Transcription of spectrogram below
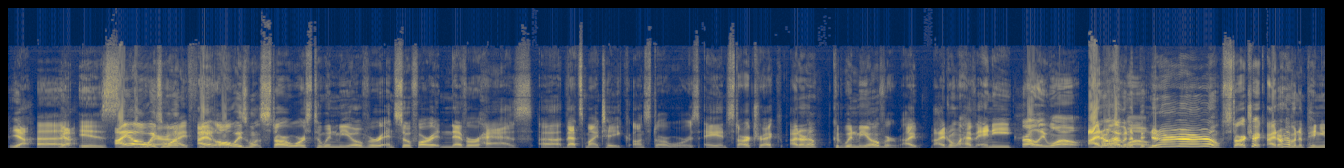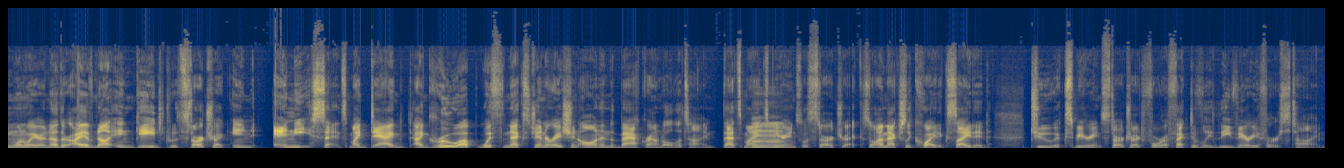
Yeah, uh, yeah. is I always want I, I, always want Star Wars to win me over, and so far it never has. Uh, that's my take on Star Wars. A and Star Trek, I don't know, could win me over. I, I don't have any. probably won't I don't have an opinion. No, no, no, no, no. Star Trek. I don't have an opinion one way or another. I have not engaged with Star Trek in any sense. My dad. I grew up with Next Generation on in the background all the time. That's my experience with Star Trek. So I'm actually quite excited to experience Star Trek for effectively the very first time.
